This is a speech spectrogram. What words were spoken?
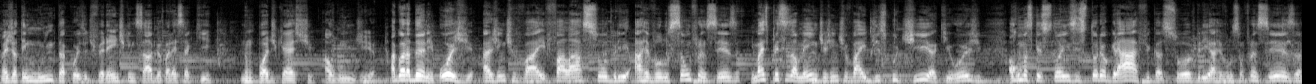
mas já tem muita coisa diferente, quem sabe aparece aqui num podcast algum dia. Agora, Dani, hoje a gente vai falar sobre a Revolução Francesa e mais precisamente a gente vai discutir aqui hoje algumas questões historiográficas sobre a Revolução Francesa,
